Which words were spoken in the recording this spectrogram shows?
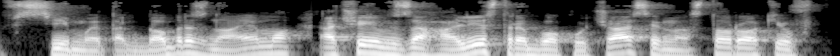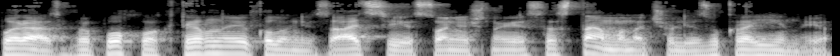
всі ми так добре знаємо. А чи взагалі стрибок у часі на 100 років вперед в епоху активної колонізації сонячної системи на чолі з Україною?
